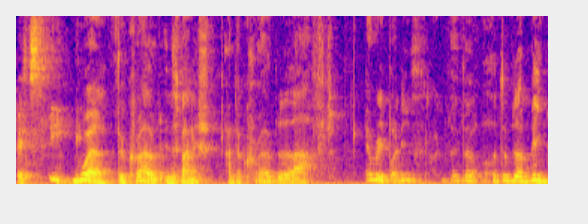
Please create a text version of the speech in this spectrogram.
I see. Well, the crowd in Spanish, and the crowd laughed. Everybody, there was a big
